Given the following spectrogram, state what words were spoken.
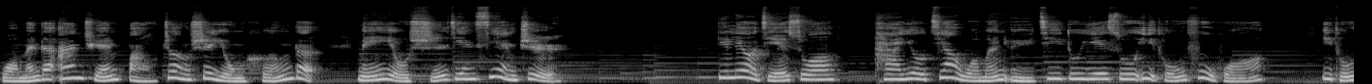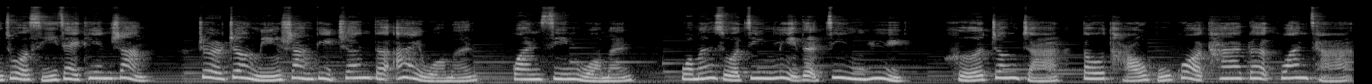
我们的安全保证是永恒的，没有时间限制。第六节说，他又叫我们与基督耶稣一同复活，一同坐席在天上。这证明上帝真的爱我们，关心我们，我们所经历的境遇。和挣扎都逃不过他的观察。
